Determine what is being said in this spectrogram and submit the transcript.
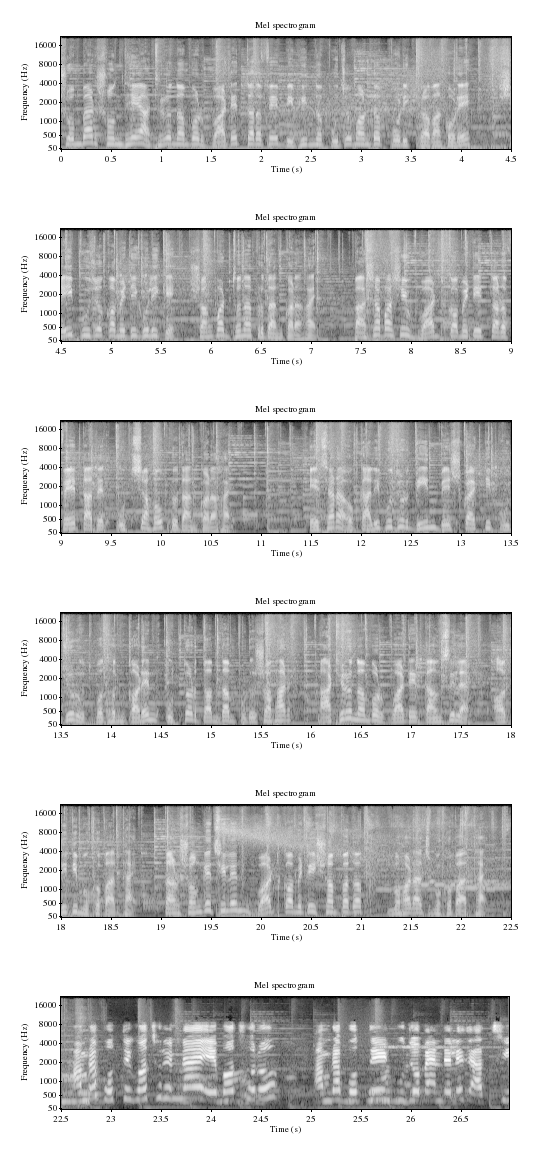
সোমবার সন্ধে আঠেরো নম্বর ওয়ার্ডের তরফে বিভিন্ন পুজো মণ্ডপ পরিক্রমা করে সেই পুজো কমিটিগুলিকে সংবর্ধনা প্রদান করা হয়। পাশাপাশি ওয়ার্ড কমিটির তরফে তাদের উৎসাহ প্রদান করা হয়। এছাড়াও কালীপুজোর দিন বেশ কয়েকটি পুজোর উদ্বোধন করেন উত্তর দমদম পুরসভার আঠেরো নম্বর ওয়ার্ডের কাউন্সিলর অদিতি মুখোপাধ্যায়। তার সঙ্গে ছিলেন ওয়ার্ড কমিটির সম্পাদক মহারাজ মুখোপাধ্যায়। আমরা প্রত্যেক বছরের ন্যায় এবছরও আমরা প্রত্যেক পুজো প্যান্ডেলে যাচ্ছি।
